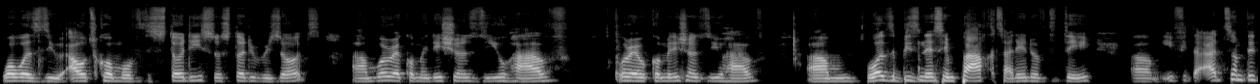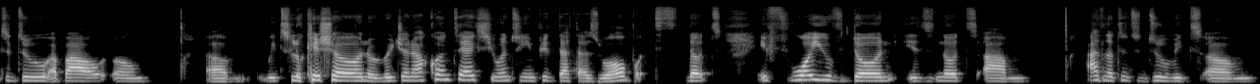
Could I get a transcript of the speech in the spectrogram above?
what was the outcome of the study, so study results, um, what recommendations do you have, what recommendations do you have, um, what's the business impact at the end of the day, um, if it had something to do about um, um, with location or regional context, you want to input that as well. But not if what you've done is not um, has nothing to do with um,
